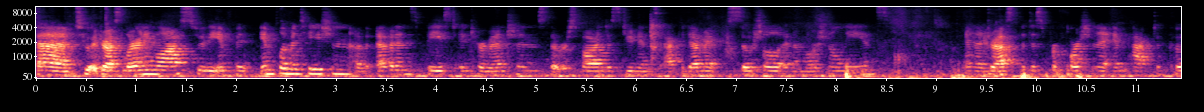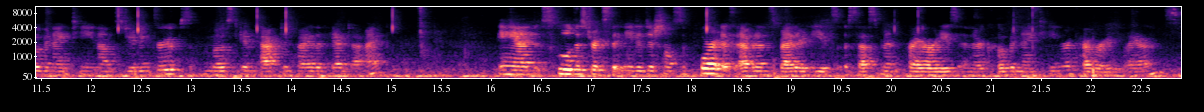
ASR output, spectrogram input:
um, to address learning loss through the imp- implementation of evidence-based interventions that respond to students' academic, social, and emotional needs and address the disproportionate impact of COVID-19 on student groups most impacted by the pandemic and school districts that need additional support as evidenced by their needs assessment priorities and their COVID-19 recovery plans.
